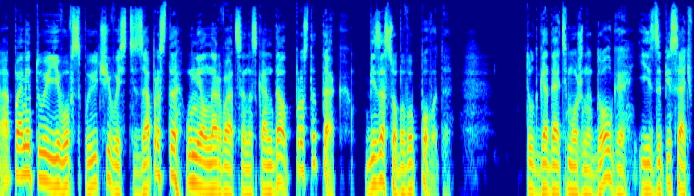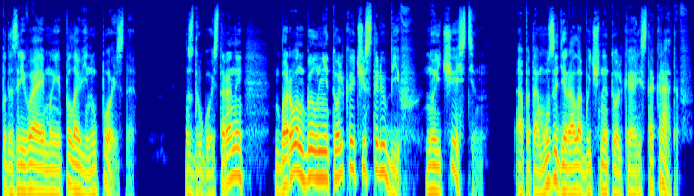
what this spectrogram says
а, памятуя его вспыльчивость, запросто умел нарваться на скандал просто так, без особого повода. Тут гадать можно долго и записать в подозреваемые половину поезда. С другой стороны, барон был не только честолюбив, но и честен, а потому задирал обычно только аристократов.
